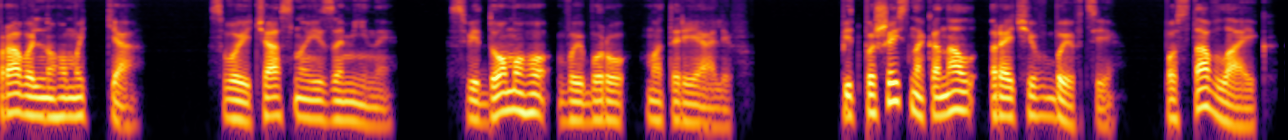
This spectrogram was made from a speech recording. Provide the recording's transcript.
правильного миття, своєчасної заміни, свідомого вибору матеріалів. Підпишись на канал Речі Вбивці, постав лайк,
